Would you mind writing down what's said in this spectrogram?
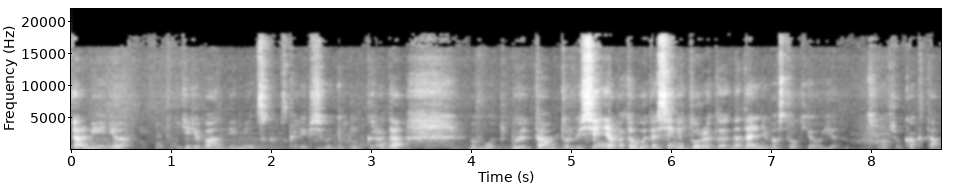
Армению. Ереван и Минск, скорее всего, это будут города. Вот. Будет там тур весенний, а потом будет осенний тур, это на Дальний Восток я уеду. Смотрю, как там,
